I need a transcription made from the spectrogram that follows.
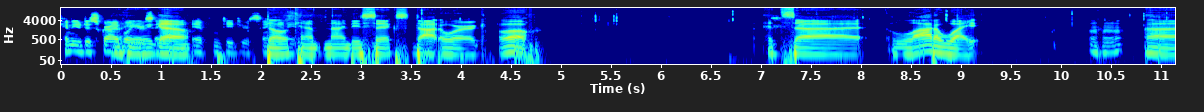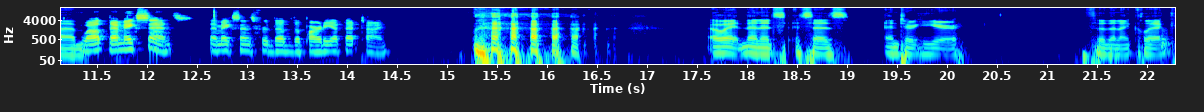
Can you describe Oh, what you're saying, go. if indeed you're saying? anything? Dullcamp96.org. Oh. It's uh, a lot of white. Mhm. Um, Well, that makes sense. That makes sense for the the party at that time. oh wait, and then it's it says enter here. So then I click.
